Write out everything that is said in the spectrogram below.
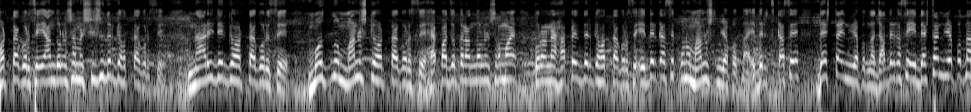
হত্যা করেছে, এই আন্দোলনের সময় শিশুদেরকে হত্যা করেছে, নারীদেরকে হত্যা করেছে, মজলুম মানুষকে হত্যা করেছে, হেফাজতের আন্দোলনের সময় করোনা হাফেজদেরকে হত্যা করেছে। এদের কাছে কোনো মানুষ নিরাপদ না, এদের কাছে দেশটাই নিরাপদ না। যাদের কাছে এই দেশটা নিরাপদ না,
